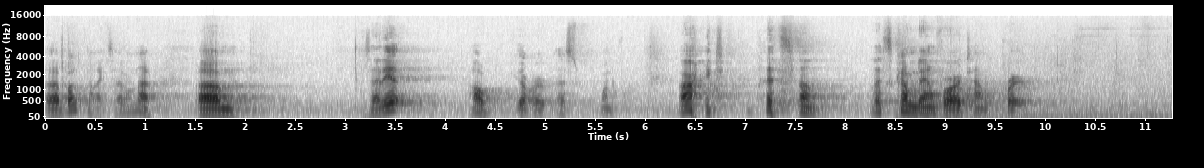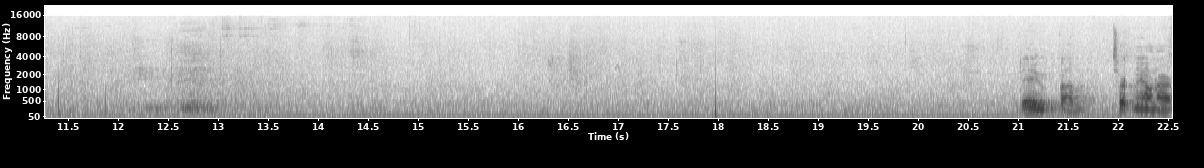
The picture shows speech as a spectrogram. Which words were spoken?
uh, both nights. I don't know. Um, is that it? Oh, that's wonderful. All right, let's, um, let's come down for our time of prayer. I do. Um, certainly on our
